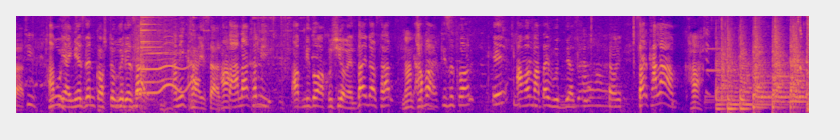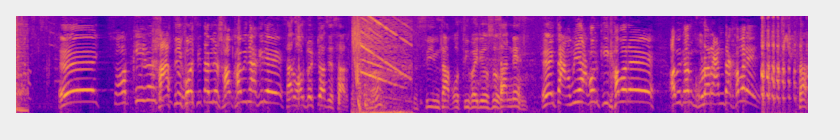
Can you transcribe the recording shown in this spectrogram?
স্যার। আপনি কষ্ট করে স্যার। আমি খাই স্যার। হ্যাঁ। তা না খালি আপনি তো খুশি হবেন তাই না স্যার। আবার কিছু কর। এ আমার মাথায় বুদ্ধি আছে। স্যার খালাম। খা। সব খেয়ে ফেলছো কইছি তাই সব খাবি না রে? স্যার অল্প একটু আছে স্যার। চিন্তা করতে পারিস স্যার। নেন। এই তা আমি এখন কি খাব রে? আমি কারণ ঘোড়ার আন্ডা খাব রে। স্যার,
